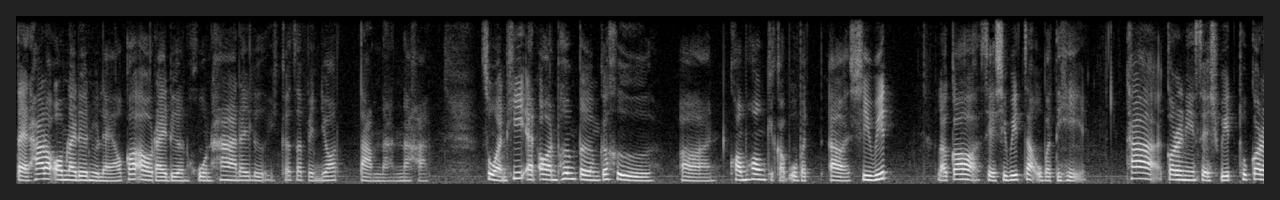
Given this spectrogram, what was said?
แต่ถ้าเราออมรายเดือนอยู่แล้ว ก็เอารายเดือนคูณ 5 ได้เลย ก็จะเป็นยอดตามนั้นนะคะ ส่วนที่แอดออนเพิ่มเติมก็คืออความคุ้มครองเกี่ยวกับอุบัติชีวิต แล้วก็เสียชีวิตจากอุบัติเหตุ ถ้ากรณีเสียชีวิตทุกกร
